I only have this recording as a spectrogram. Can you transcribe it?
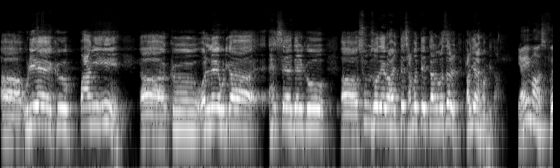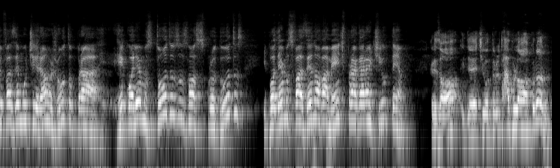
아, 우리의 그 빵이 어, 그 원래 우리가 했어야 될그 어, 순서대로 할 때 잘못되어 있다는 것을 발견한 겁니다. E aí, irmãos, fui fazer mutirão junto para recolhermos todos os nossos produtos e podermos fazer novamente para garantir o tempo. 그래서 이제 직원들을 다 불러갖고는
